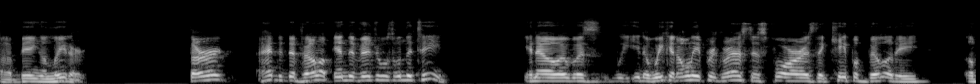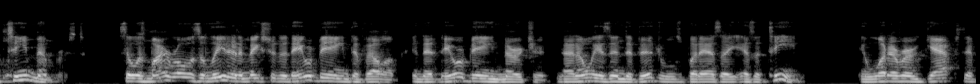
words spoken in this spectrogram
uh, being a leader. Third, I had to develop individuals on the team. You know, it was you know we could only progress as far as the capability of team members. So it was my role as a leader to make sure that they were being developed and that they were being nurtured, not only as individuals but as a as a team. And whatever gaps that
